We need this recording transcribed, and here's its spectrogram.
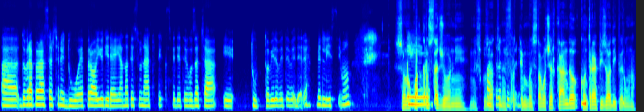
Eh, dovrebbero essercene due, però io direi andate su Netflix, vedete cosa c'è e tutto vi dovete vedere. Bellissimo. Sono E- quattro stagioni, scusate, Quattro nel stagioni. frattempo stavo cercando con tre episodi per uno.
